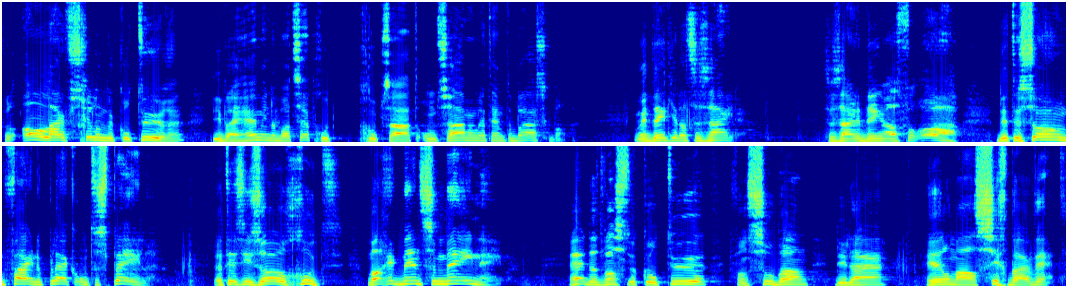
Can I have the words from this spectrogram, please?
van allerlei verschillende culturen die bij hem in een WhatsApp-groep zaten om samen met hem te basketballen. En wat denk je dat ze zeiden? Ze zeiden dingen als van, oh, dit is zo'n fijne plek om te spelen. Het is hier zo goed. Mag ik mensen meenemen? dat was de cultuur van Suban die daar helemaal zichtbaar werd.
